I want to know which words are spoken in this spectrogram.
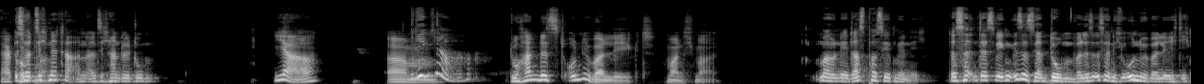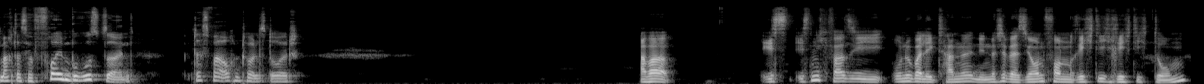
Ja, es hört mal. sich netter an, als ich handel dumm. Ja. Ähm, ja. Du handelst unüberlegt manchmal. Oh, nee, das passiert mir nicht. Das, deswegen ist es ja dumm, weil es ist ja nicht unüberlegt. Ich mache das ja voll im Bewusstsein. Das war auch ein tolles Deutsch. Aber ist, ist nicht quasi unüberlegt handeln die nette Version von richtig, richtig dumm?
